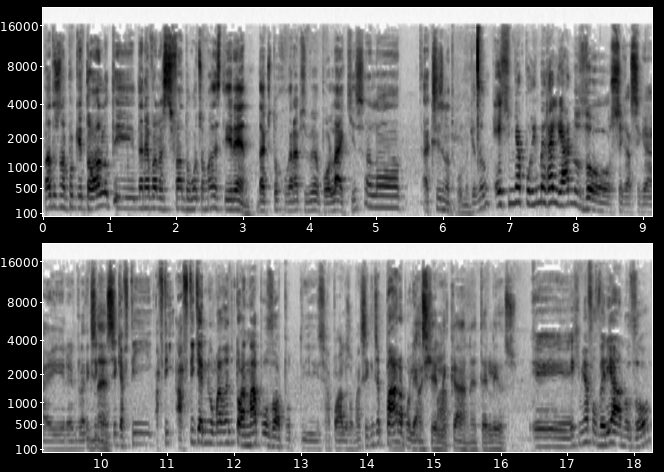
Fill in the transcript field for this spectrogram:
Πάντως να πω και το άλλο ότι δεν έβαλα στις φαν του Watch ομάδες τη Ρεν. Εντάξει, το έχω γράψει βέβαια πολλάκις, αλλά αξίζει να το πούμε και εδώ. Έχει μια πολύ μεγάλη άνοδο σιγά σιγά η Ρεν. Δηλαδή ξεκίνησε Ναι. και αυτή, αυτή, αυτή και αν η ομάδα είναι το ανάποδο από, τις, από άλλες ομάδες. Ξεκίνησε πάρα πολύ άσχημα. Αρχελικά, ναι, τελείως. Ε, έχει μια φοβερή άνοδο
